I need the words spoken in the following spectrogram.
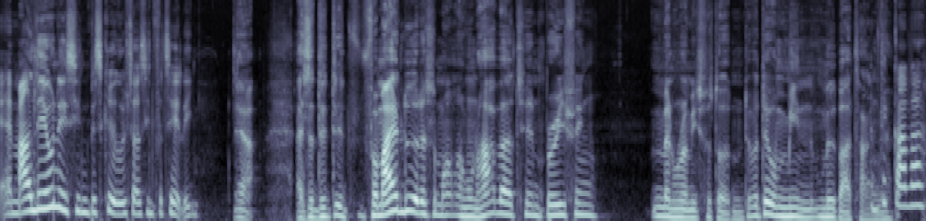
er meget levende i sin beskrivelse og sin fortælling. Ja. Altså, det, det, for mig lyder det som om, at hun har været til en briefing, men hun har misforstået den. Det var, det var min umiddelbare tanke. Men det kan godt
